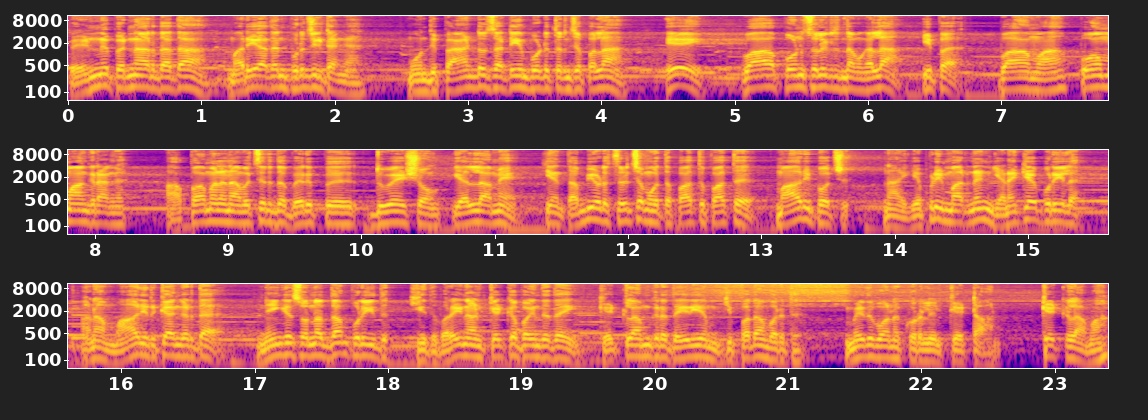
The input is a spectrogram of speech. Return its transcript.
பெண்ணு பெண்ணாக இருந்தா தான் மரியாதைன்னு புரிஞ்சுக்கிட்டாங்க. முந்தி பேண்ட்டும் சட்டையும் போட்டு தெரிஞ்சப்பெல்லாம் ஏய் வா போன்னு சொல்லிட்டு இருந்தவங்கெல்லாம் இப்போ வாமா போமாங்கிறாங்க. அப்பா மேலே நான் வச்சிருந்த வெறுப்பு துவேஷம் எல்லாமே என் தம்பியோட சிரிச்ச முகத்தை பார்த்து பார்த்து மாறி போச்சு நான் எப்படி மாறினேன்னு எனக்கே புரியல. ஆனா மாறி இருக்காங்கிறத நீங்க சொன்னதுதான் புரியுது. இதுவரை நான் கேட்க பயந்ததை கேட்கலாம்ங்கிற தைரியம் இப்பதான் வருது. மெதுவான குரலில் கேட்டான். கேட்கலாமா?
